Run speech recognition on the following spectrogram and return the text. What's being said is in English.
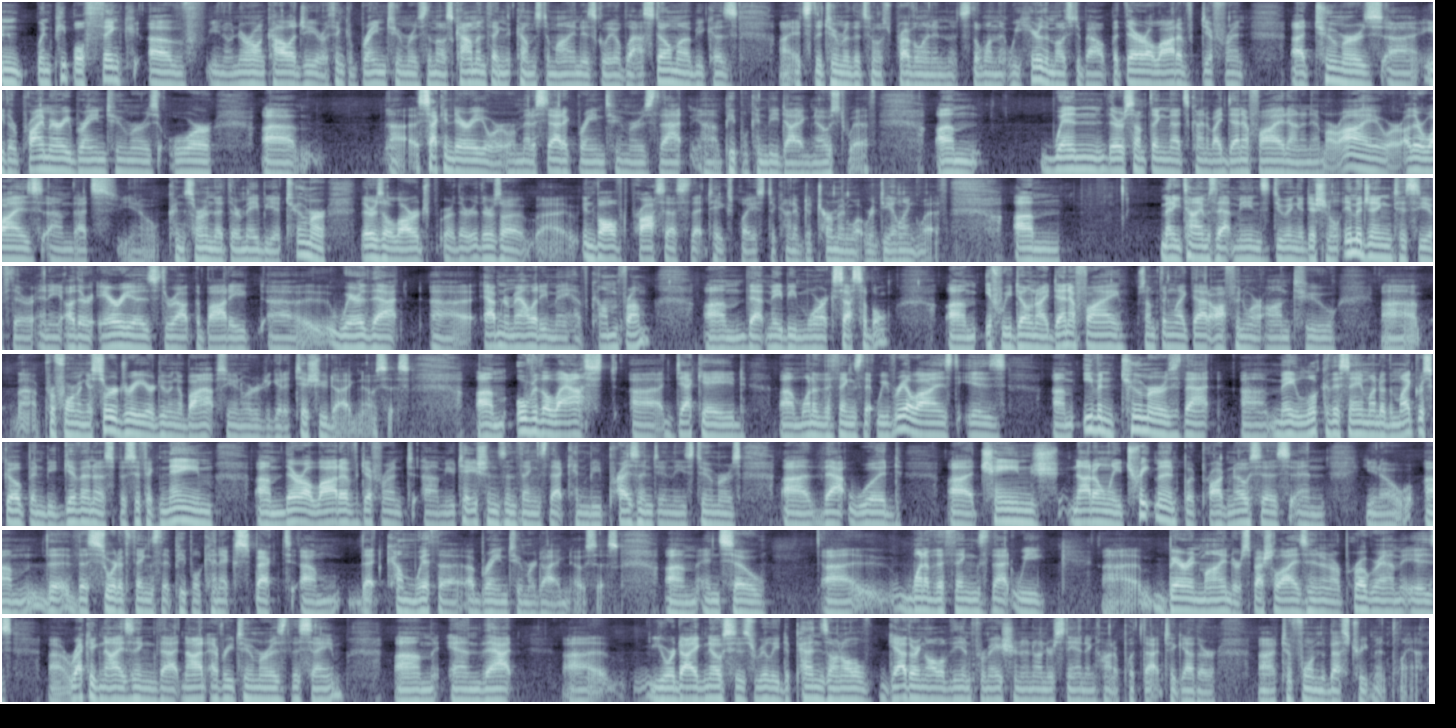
when, when people think of you know neuro-oncology or think of brain tumors, the most common thing that comes to mind is glioblastoma because uh, it's the tumor that's most prevalent and it's the one that we hear the most about. But there are a lot of different uh, tumors, uh, either primary brain tumors or um, uh, secondary or, or, metastatic brain tumors that uh, people can be diagnosed with. Um, when there's something that's kind of identified on an MRI or otherwise um, that's you know concerned that there may be a tumor, there's a large or there, there's a uh, involved process that takes place to kind of determine what we're dealing with. Um, many times that means doing additional imaging to see if there are any other areas throughout the body uh, where that uh, abnormality may have come from um, that may be more accessible. Um, if we don't identify something like that, often we're on to uh, uh, performing a surgery or doing a biopsy in order to get a tissue diagnosis. Um, over the last uh, decade, um, one of the things that we've realized is um, even tumors that uh, may look the same under the microscope and be given a specific name, um, there are a lot of different uh, mutations and things that can be present in these tumors uh, that would uh, change not only treatment but prognosis and you know um, the the sort of things that people can expect um, that come with a, a brain tumor diagnosis. Um, and so uh, one of the things that we uh, bear in mind or specialize in in our program is uh, recognizing that not every tumor is the same um, and that uh, your diagnosis really depends on all gathering all of the information and understanding how to put that together uh, to form the best treatment plan.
